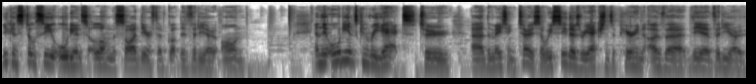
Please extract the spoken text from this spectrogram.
You can still see your audience along the side there if they've got their video on. And the audience can react to uh, the meeting too, so we see those reactions appearing over their video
